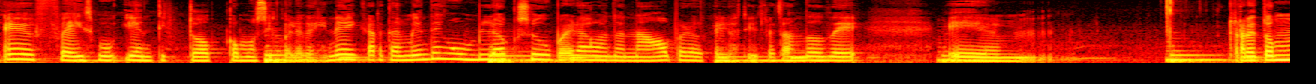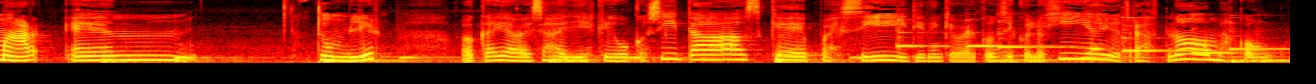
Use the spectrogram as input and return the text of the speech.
en Facebook y en TikTok como Psicóloga Snaker. También tengo un blog súper abandonado, pero que lo estoy tratando de em, retomar en Tumblr. ¿ok? A veces allí escribo cositas que pues sí tienen que ver con psicología y otras no, más con,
